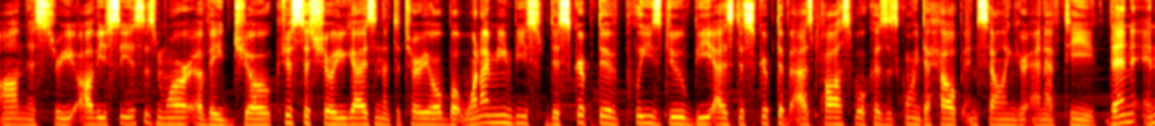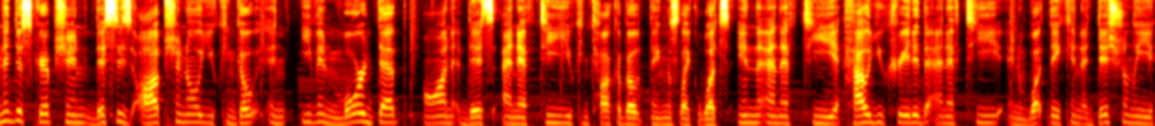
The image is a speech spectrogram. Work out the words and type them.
on the street. Obviously, this is more of a joke just to show you you guys in the tutorial, but when I mean be descriptive, please do be as descriptive as possible because it's going to help in selling your NFT. Then in the description, this is optional. You can go in even more depth on this NFT. You can talk about things like what's in the NFT, how you created the NFT, and what they can additionally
